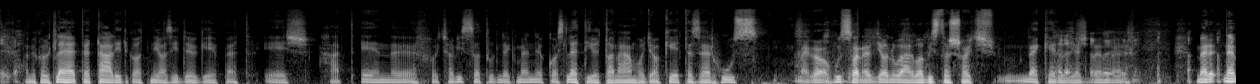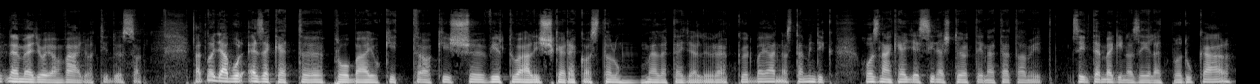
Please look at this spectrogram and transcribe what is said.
Igen. amikor ott lehetett állítgatni az időgépet, és hát én, hogyha vissza tudnék menni, akkor azt letiltanám, hogy a 2020 meg a 21 januárban biztos, hogy ne kerüljek be, mert, mert nem, nem egy olyan vágyott időszak. Tehát nagyjából ezeket próbáljuk itt a kis virtuális kerekasztalunk mellett egyelőre körbejárni, aztán mindig hoznánk egy-egy színes történetet, amit szinte megint az élet produkál.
